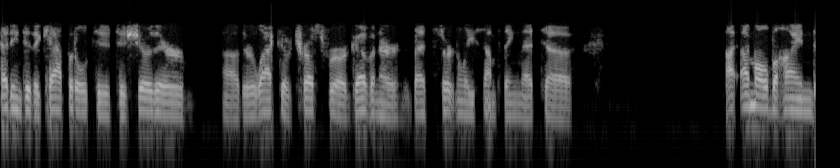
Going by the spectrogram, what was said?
heading to the Capitol to to show their uh, their lack of trust for our governor, that's certainly something that uh, I, am all behind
